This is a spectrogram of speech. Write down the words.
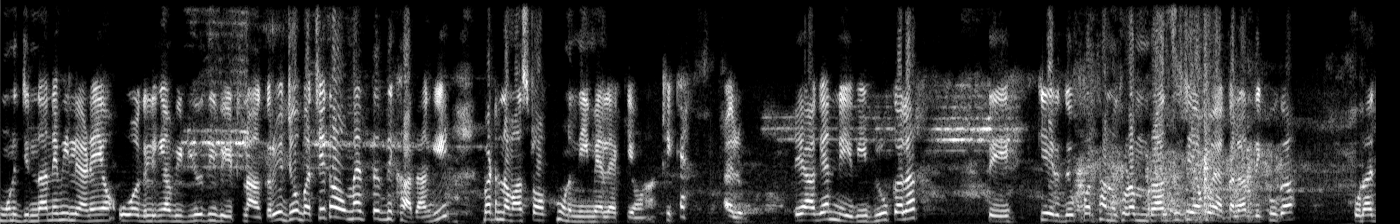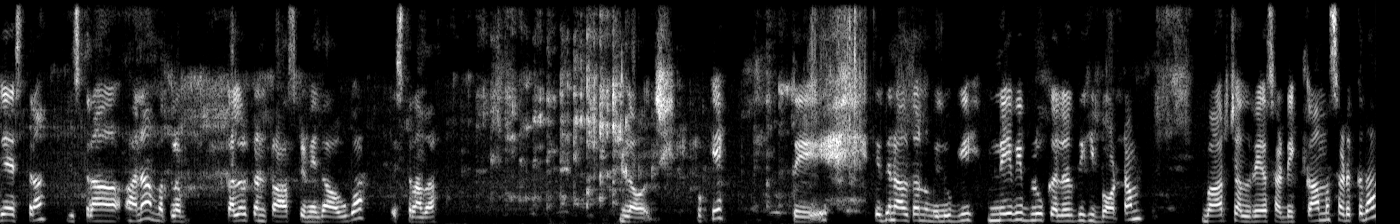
ਹੁਣ ਜਿਨ੍ਹਾਂ ਨੇ ਵੀ ਲੈਣੇ ਆ, ਉਹ ਅਗਲੀਆਂ ਵੀਡੀਓ ਦੀ ਵੇਟ ਨਾ ਕਰਿਓ। ਜੋ ਬਚੇਗਾ ਉਹ ਮੈਂ ਤੇ ਦਿਖਾ ਦਾਂਗੀ ਬਟ ਨਵਾਂ ਸਟਾਕ ਹੁਣ ਨਹੀਂ ਮੈਂ ਲੈ ਕੇ ਆਉਣਾ, ਠੀਕ ਹੈ? ਹੈਲੋ, ਇਹ ਆ ਗਿਆ ਨੇਵੀ ਬਲੂ ਕਲਰ ਤੇ ਘੇਰ ਦੇ ਉੱਪਰ ਤੁਹਾਨੂੰ ਥੋੜਾ ਮਰਜ਼ ਜਿਹਾ ਹੋਇਆ ਕਲਰ ਦਿਖੂਗਾ। ਥੋੜਾ ਜਿਹਾ ਇਸ ਤਰ੍ਹਾਂ, ਜਿਸ ਤਰ੍ਹਾਂ, ਹਨਾ, ਮਤਲਬ ਕਲਰ ਕੰਟਰਾਸਟ ਇਵੇਂ ਦਾ ਆਊਗਾ, ਇਸ ਤਰ੍ਹਾਂ ਦਾ। ਲਓ ਜੀ ਓਕੇ ਤੇ ਇਹਦੇ ਨਾਲ ਤੁਹਾਨੂੰ ਮਿਲੂਗੀ ਨੇਵੀ ਬਲੂ ਕਲਰ ਦੀ ਹੀ ਬਾਟਮ ਬਾਹਰ ਚੱਲ ਰਿਹਾ ਸਾਡੇ ਕੰਮ ਸੜਕ ਦਾ।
